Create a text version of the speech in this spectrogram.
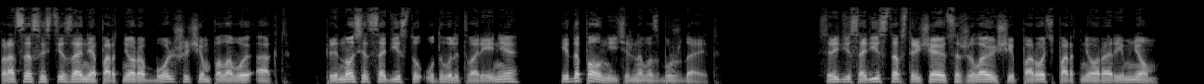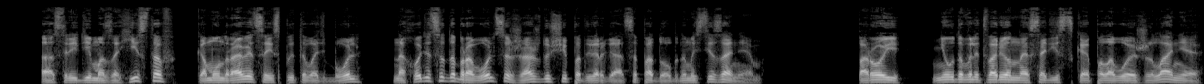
Процесс истязания партнера больше, чем половой акт, приносит садисту удовлетворение и дополнительно возбуждает. Среди садистов встречаются желающие пороть партнера ремнем, а среди мазохистов, кому нравится испытывать боль, находятся добровольцы, жаждущие подвергаться подобным истязаниям. Порой неудовлетворенное садистское половое желание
